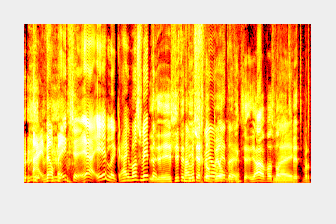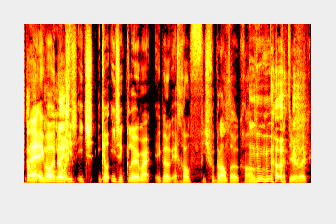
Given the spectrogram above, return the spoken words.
Hij wel een beetje. Ja, eerlijk. Hij was witter. Je ziet het Hij niet echt op beeld. ik zeggen. Ja, het was wel Nee. iets wit, maar het kan nee, ook ik, wil, ik ben wel licht. iets, iets, ik wil iets in kleur, maar ik ben ook echt gewoon vies verbrand ook. Gewoon, natuurlijk.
